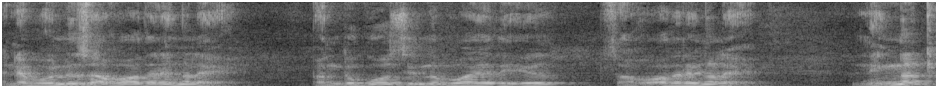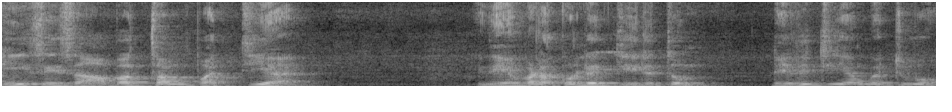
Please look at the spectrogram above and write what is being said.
എന്റെ പൊന്നു സഹോദരങ്ങളെ ബന്ധുക്കോസിൽ നിന്ന് പോയത് ഏത് സഹോദരങ്ങളെ നിങ്ങൾക്ക് ഈ സീസൺ അബദ്ധം പറ്റിയാൽ ഇത് എവിടെ കൊണ്ടേ തിരുത്തും? ഡിലീറ്റ് ചെയ്യാൻ പറ്റുമോ?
